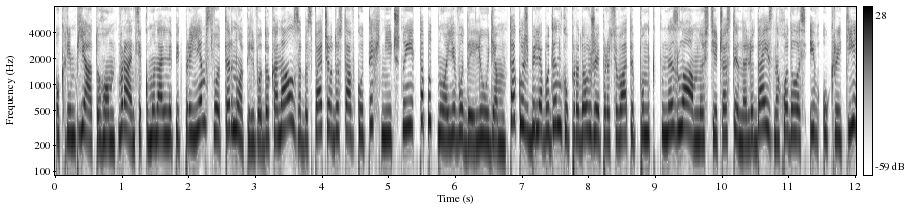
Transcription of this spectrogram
окрім п'ятого. Вранці комунальне підприємство підприємство Тернопільводоканал забезпечив доставку технічної та питної води людям. Також біля будинку продовжує працювати пункт незламності. Частина людей знаходилась і в укритті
